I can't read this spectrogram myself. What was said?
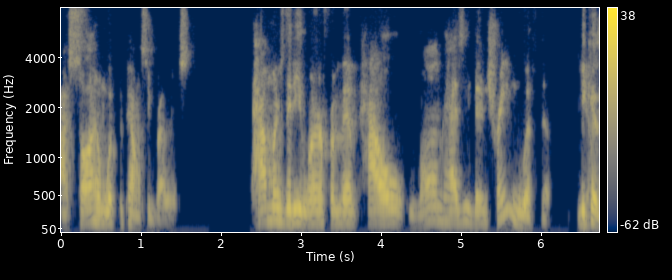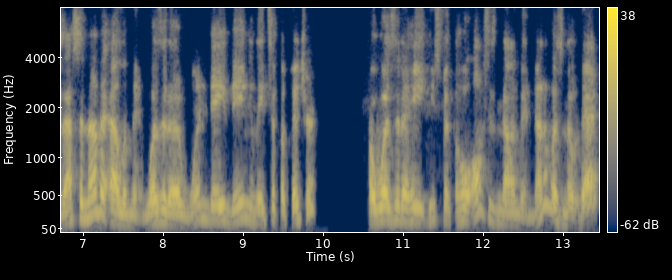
I saw him with the Pouncey brothers. How much did he learn from them? How long has he been training with them? Because that's another element. Was it a one day thing and they took a picture? Or was it a hey, he spent the whole offseason down there? None of us know that.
